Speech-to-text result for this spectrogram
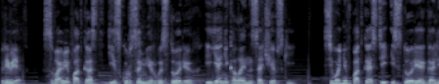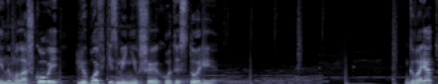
Привет! С вами подкаст «Дискурса. Мир в историях» и я Николай Носачевский. Сегодня в подкасте история Галины Малашковой «Любовь, изменившая ход истории». Говорят,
